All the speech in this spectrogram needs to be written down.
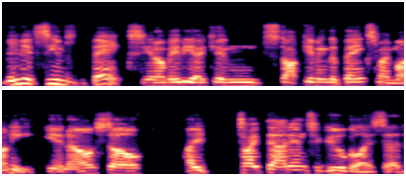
maybe it seems banks you know maybe i can stop giving the banks my money you know? So i typed that into google. I said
